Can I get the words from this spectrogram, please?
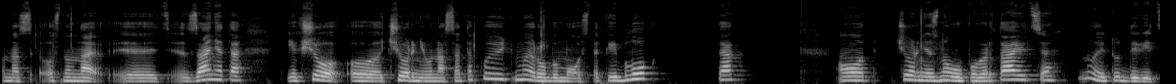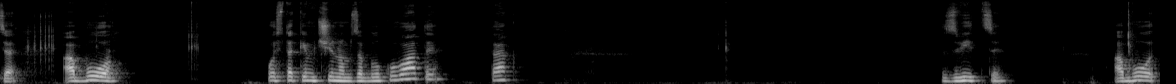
у нас основна е, зайнята, якщо е, чорні у нас атакують, ми робимо ось такий блок. Так? От, чорні знову повертаються. Ну і тут дивіться, або ось таким чином заблокувати. Так? Звідси. Або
